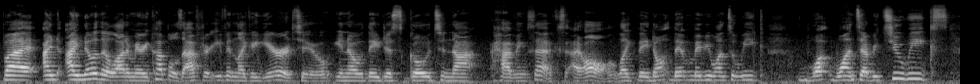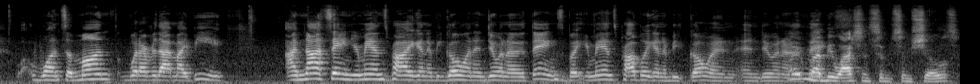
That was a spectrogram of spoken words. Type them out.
But I, I know that a lot of married couples after even like a year or two, you know, they just go to not having sex at all. Like they don't, they, maybe once a week, once every two weeks, once a month, whatever that might be. I'm not saying your man's probably going to be going and doing other things, but your man's probably going to be going and doing other I things. might be watching some some shows.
